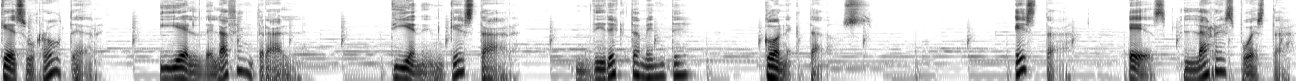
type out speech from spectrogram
que su router y el de la central tienen que estar directamente conectados. Esta es la respuesta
